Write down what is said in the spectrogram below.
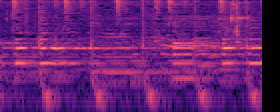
Oh, oh, oh.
